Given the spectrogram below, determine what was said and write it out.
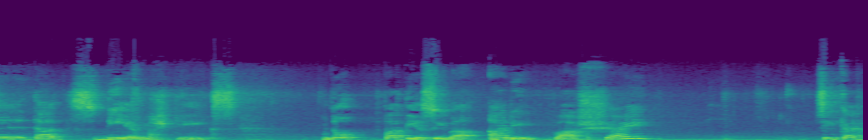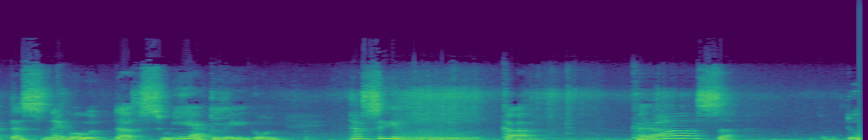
e, tāds dievišķīgs. Nu, patiesībā arī pašai, cik ar tas nebūtu tas smieklīgi, un tas ir, ka krāsa. Tu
